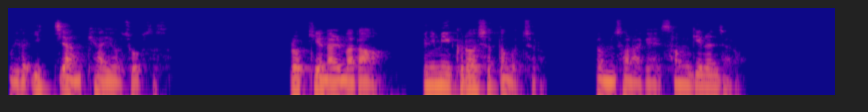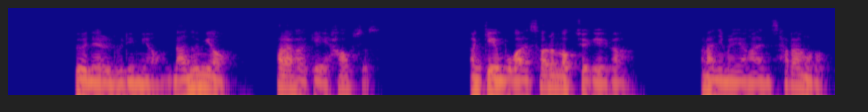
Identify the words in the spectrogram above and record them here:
우리가 잊지 않게 하여 주옵소서. 그렇기에 날마다 주님이 그러셨던 것처럼 겸손하게 섬기는 자로 그 은혜를 누리며 나누며 살아가게 하옵소서. 함께 행복한 선은목적교회가 하나님을 향한 사랑으로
